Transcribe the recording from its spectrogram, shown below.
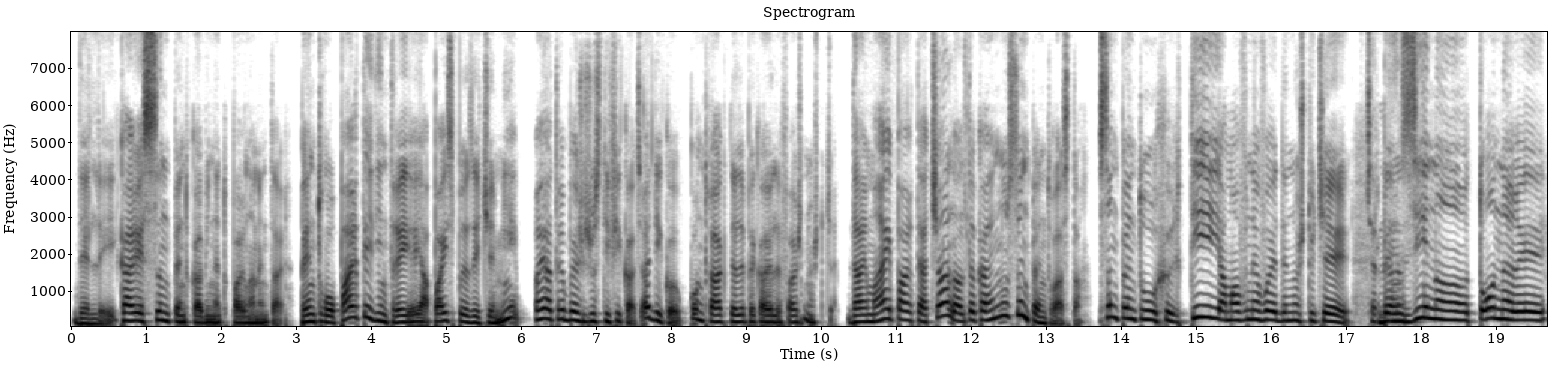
de lei care sunt pentru cabinetul parlamentar. Pentru o parte dintre ei, a 14.000, aia trebuie justificați, adică contractele pe care le faci, nu știu ce. Dar mai ai partea cealaltă care nu sunt pentru asta. Sunt pentru hârtii, am avut nevoie de nu știu ce, Cerneală. benzină, tonere.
